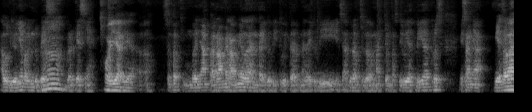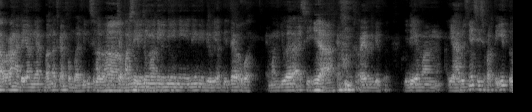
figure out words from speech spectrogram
audionya paling the best Hmm. broadcastnya. Oh iya iya. Sempat banyak rame-rame lah entah itu di Twitter entah itu di Instagram segala macam pas dilihat-lihat. Terus misalnya biasalah orang ada yang niat banget kan pembanding segala Ah, macam pasti. ini ini, ini, ini ini ini ini dilihat detail wah emang juara sih. Iya. Emang keren gitu jadi emang ya harusnya sih seperti itu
